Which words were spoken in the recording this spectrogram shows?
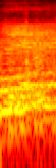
chanting,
